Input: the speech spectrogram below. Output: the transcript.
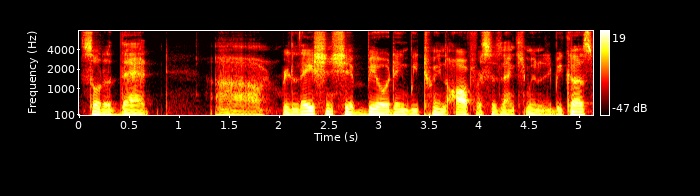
sort of that uh, relationship building between officers and community because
